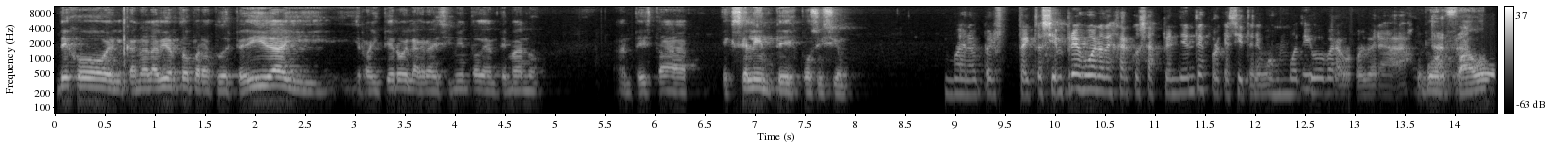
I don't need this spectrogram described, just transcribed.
dejo el canal abierto para tu despedida y, y reitero el agradecimiento de antemano ante esta excelente exposición. Bueno, perfecto. Siempre es bueno dejar cosas pendientes porque así tenemos un motivo para volver a juntar. Por favor,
